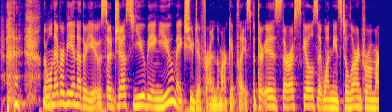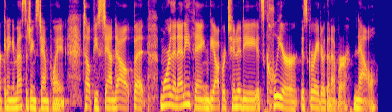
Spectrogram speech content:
there will mm. never be another you. So just you being you makes you different in the marketplace. But there is there are skills that one needs to learn from a marketing and messaging standpoint to help you stand out. But more than anything, the opportunity, it's clear, is greater than ever now.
